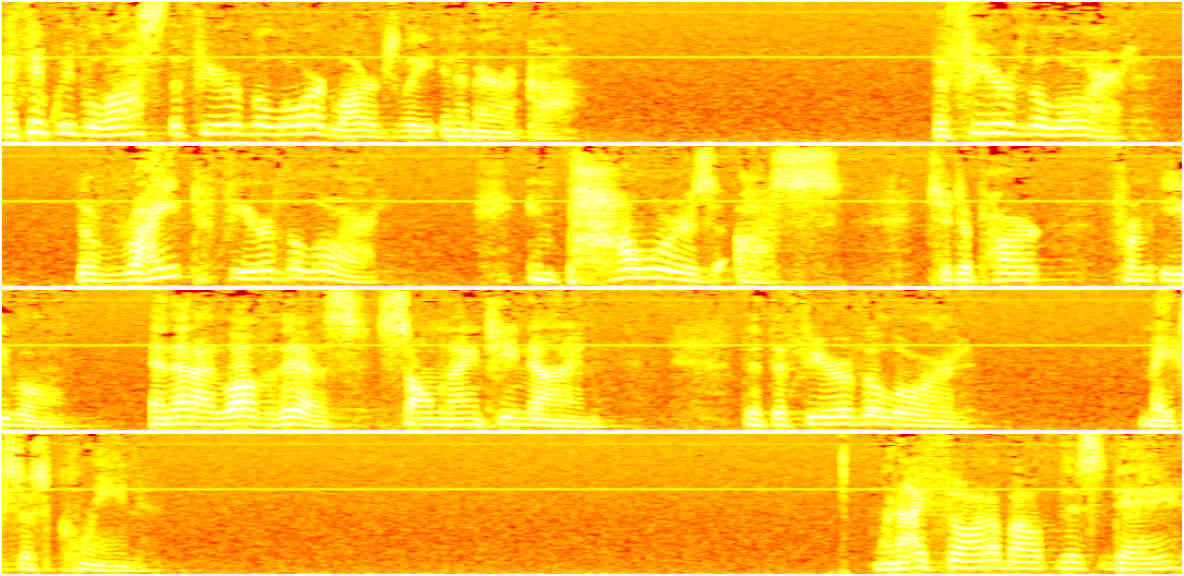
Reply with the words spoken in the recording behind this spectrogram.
I think we've lost the fear of the Lord largely in America. The fear of the Lord, the right fear of the Lord, empowers us to depart from evil. And then I love this Psalm 19:9 that the fear of the Lord makes us clean. When I thought about this day,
